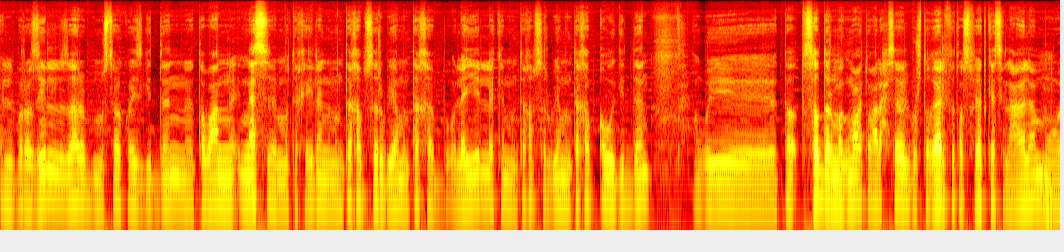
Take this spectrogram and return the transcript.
البرازيل ظهر بمستوى كويس جدا. طبعا الناس متخيلة إن منتخب صربيا منتخب قليل لكن منتخب صربيا منتخب قوي جدا وتصدر مجموعته على حساب البرتغال في تصفيات كأس العالم. م. و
